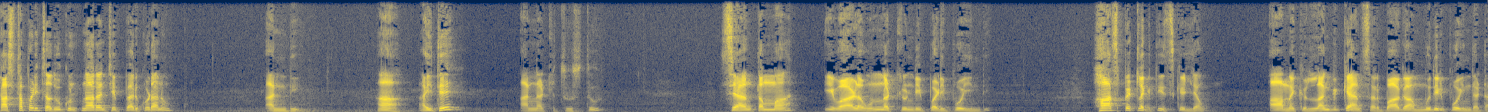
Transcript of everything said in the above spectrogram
కష్టపడి చదువుకుంటున్నారని చెప్పారు కూడాను. అంది. అయితే అన్నట్లు చూస్తూ శాంతమ్మ ఇవాళ ఉన్నట్లుండి పడిపోయింది. హాస్పిటల్కి తీసుకెళ్ళాం. ఆమెకు లంగ్ క్యాన్సర్ బాగా ముదిరిపోయిందట.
